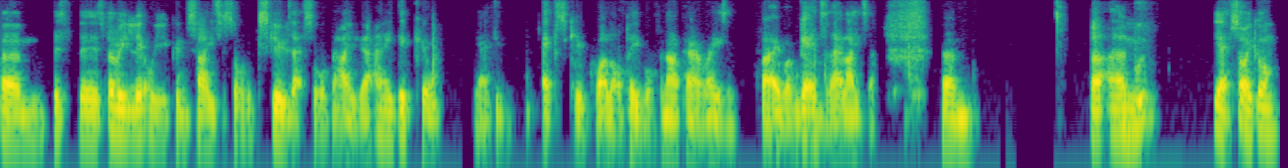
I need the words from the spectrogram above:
Um, there's, there's, very little you can say to sort of excuse that sort of behaviour, and he did kill, you know, did execute quite a lot of people for no apparent reason. But anyway, we'll get into that later. Um, but um, yeah, sorry, go on,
